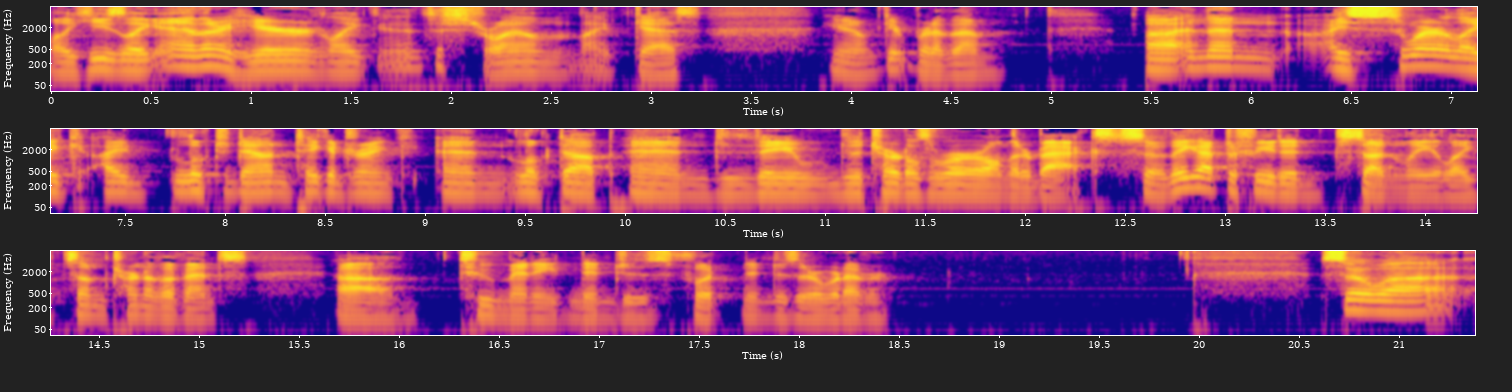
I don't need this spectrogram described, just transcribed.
Like he's like, eh, they're here. Like eh, destroy them, I guess. You know, get rid of them. Uh, and then I swear, like I looked down to take a drink and looked up, and they the turtles were on their backs, so they got defeated suddenly, like some turn of events. Uh, too many ninjas, foot ninjas, or whatever. So, uh,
